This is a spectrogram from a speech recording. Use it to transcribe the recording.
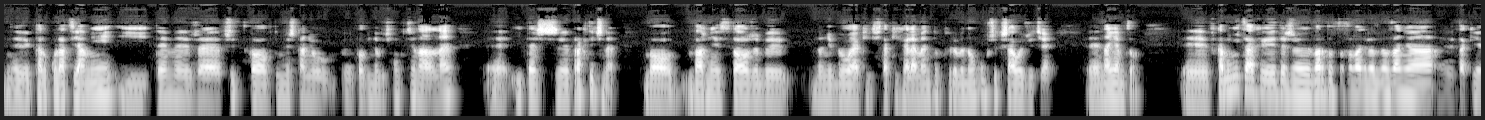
Y, kalkulacjami i tym, że wszystko w tym mieszkaniu y, powinno być funkcjonalne y, i też praktyczne, bo ważne jest to, żeby no nie było jakichś takich elementów, które będą uprzykrzały życie najemcom. W kamienicach też warto stosować rozwiązania takie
